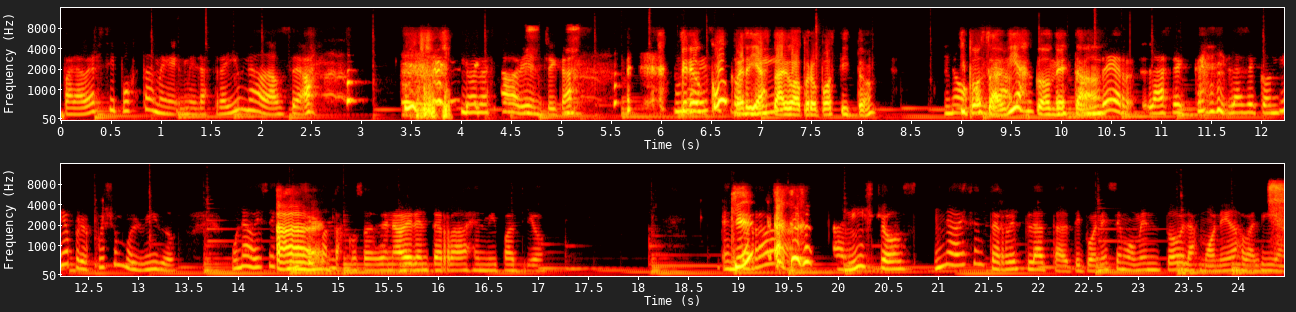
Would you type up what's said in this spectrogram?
para ver si posta me, me las traía un nada. O sea, no, no estaba bien, chica. Una Pero ¿cómo perdías escondí- algo a propósito? No, tipo, o sea, ¿sabías dónde estaba? las, esc- las escondía, pero después yo me olvido. Una vez, no Ah. sé cuántas cosas deben haber enterradas en mi patio. ¿Qué? Enterraba anillos. Una vez enterré plata, tipo en ese momento las monedas valían.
